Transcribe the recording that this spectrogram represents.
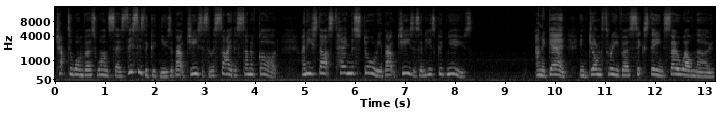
chapter 1, verse 1 says, This is the good news about Jesus, the Messiah, the Son of God. And he starts telling the story about Jesus and his good news. And again in John 3, verse 16, so well known.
